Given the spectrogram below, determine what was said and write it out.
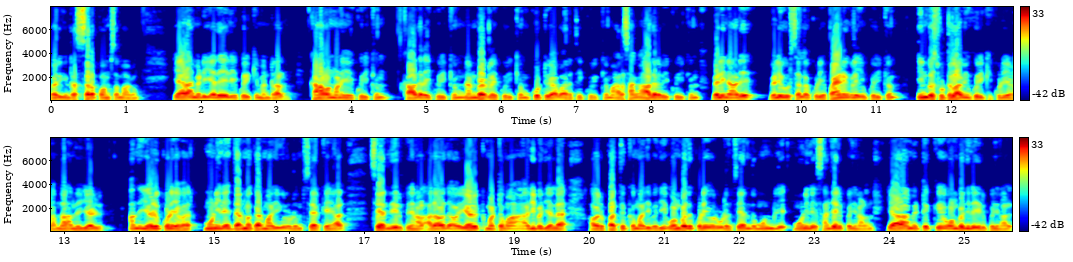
வருகின்ற சிறப்பு அம்சமாகும். ஏழாம் எடு எதை எதை குறிக்கும் என்றால் கணவன் மனைவியை குறிக்கும் காதலை குறிக்கும் நண்பர்களை குறிக்கும் கூட்டு வியாபாரத்தை குறிக்கும் அரசாங்க ஆதரவை குறிக்கும் வெளிநாடு வெளியூர் செல்லக்கூடிய பயணங்களையும் குறிக்கும் இன்ப சுற்றுலாவையும் குறிக்கக்கூடிய இடம்தான் அந்த ஏழு. அந்த ஏழுக்குடையவர் மூணிலே தர்ம கர்மாதிகளுடன் சேர்க்கையால் சேர்ந்து இருப்பதனால் அதாவது அவர் ஏழுக்கு மட்டும் அதிபதி அல்ல அவர் பத்துக்கும் அதிபதி ஒன்பது குடையவர்களுடன் சேர்ந்து மூணிலே மூணிலே சஞ்சரிப்பதினாலும் ஏழாம் எட்டுக்கு ஒன்பதிலே இருப்பதினால்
